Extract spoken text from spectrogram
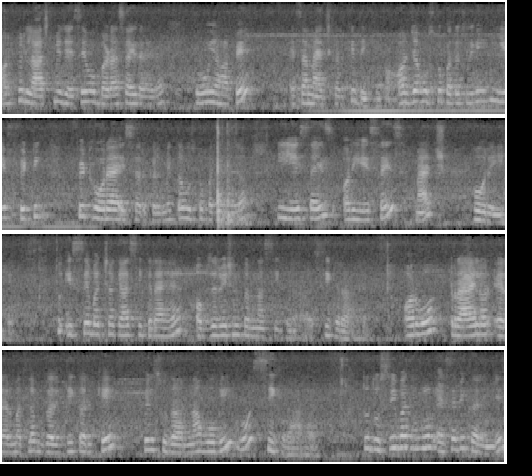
और फिर लास्ट में जैसे वो बड़ा साइज़ आएगा तो वो यहाँ पे ऐसा मैच करके देखेगा। और जब उसको पता चलेगा कि ये फिटिंग फिट हो रहा है इस सर्कल में, तब उसको पता चलेगा कि ये साइज़ और ये साइज़ मैच हो रही है। तो इससे बच्चा क्या सीख रहा है? ऑब्जर्वेशन करना सीख रहा है, सीख रहा है। और वो ट्रायल और एरर मतलब गलती करके फिर सुधारना, वो भी वो सीख रहा है। तो दूसरी बात हम लोग ऐसे भी करेंगे,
